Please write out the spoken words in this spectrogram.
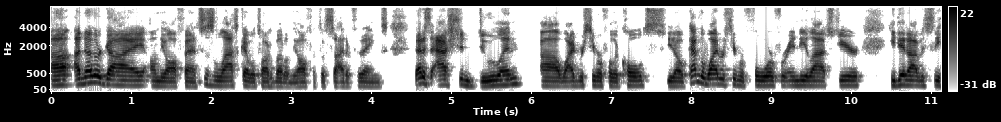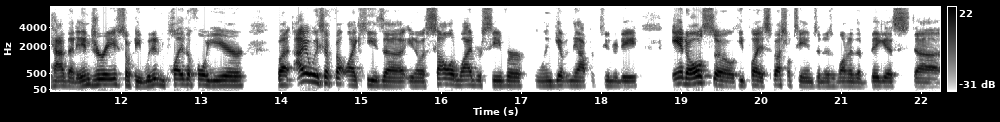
Uh, another guy on the offense. This is the last guy we'll talk about on the offensive side of things. That is Ashton Dulin uh, wide receiver for the Colts. You know, kind of the wide receiver four for Indy last year. He did obviously have that injury, so he we didn't play the full year. But I always have felt like he's a you know a solid wide receiver when given the opportunity, and also he plays special teams and is one of the biggest uh,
